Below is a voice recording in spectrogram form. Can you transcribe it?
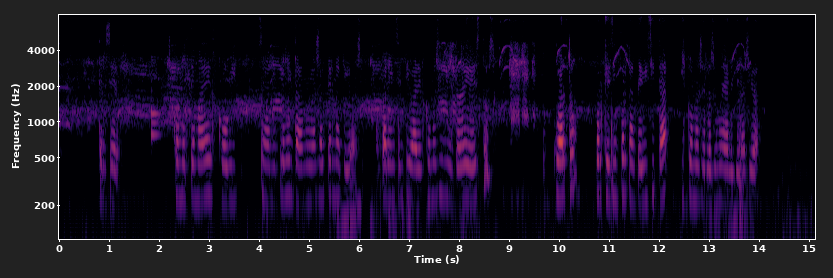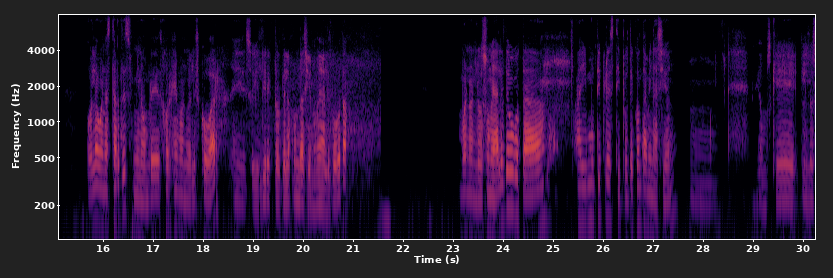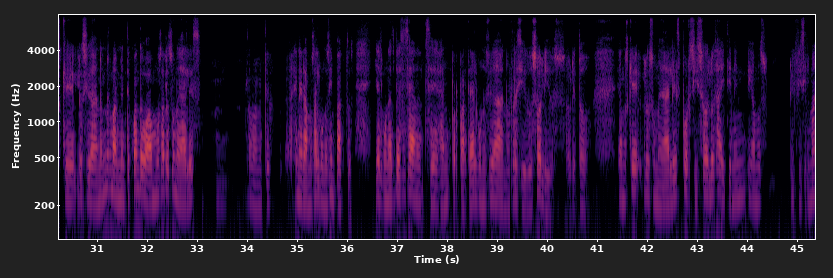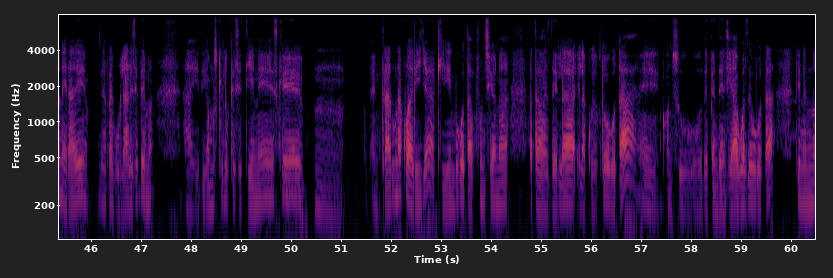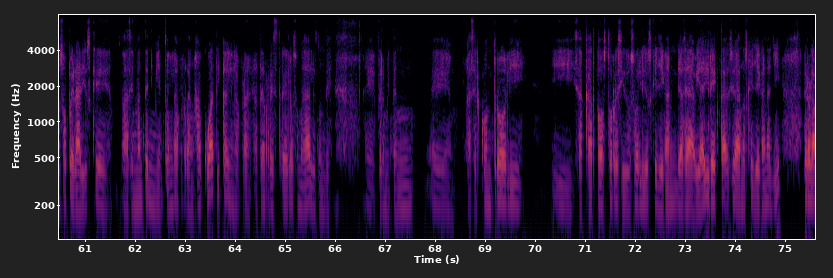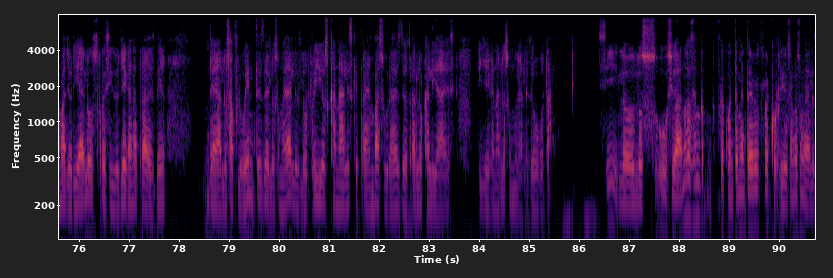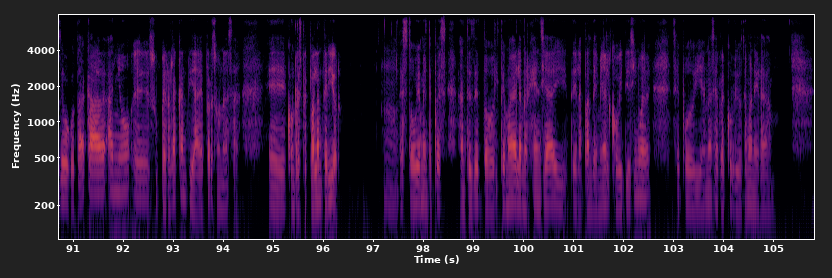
Tercero, con el tema del COVID se han implementado nuevas alternativas para incentivar el conocimiento de estos. Cuarto, porque es importante visitar y conocer los humedales de la ciudad. Hola, buenas tardes. Mi nombre es Jorge Manuel Escobar. Eh, soy el director de la Fundación Humedales Bogotá. Bueno, en los humedales de Bogotá hay múltiples tipos de contaminación Digamos que los que los ciudadanos normalmente cuando vamos a los humedales, mm, normalmente generamos algunos impactos y algunas veces se, dejan por parte de algunos ciudadanos residuos sólidos, sobre todo. Digamos que los humedales por sí solos ahí tienen, digamos, difícil manera de, regular ese tema. Ahí digamos que lo que se tiene es que mm, entrar una cuadrilla. Aquí en Bogotá funciona a través del acueducto Bogotá, eh, con su dependencia de aguas de Bogotá. Tienen unos operarios que hacen mantenimiento en la franja acuática y en la franja terrestre de los humedales, donde eh, permiten eh, hacer control y, y sacar todos estos residuos sólidos que llegan ya sea de vía directa de ciudadanos que llegan allí, pero la mayoría de los residuos llegan a través de, de los afluentes de los humedales, los ríos, canales que traen basura desde otras localidades y llegan a los humedales de Bogotá. Sí, los ciudadanos hacen frecuentemente recorridos en los humedales de Bogotá. Cada año eh, supera la cantidad de personas eh, con respecto al anterior. Mm, esto obviamente pues antes de todo el tema de la emergencia y de la pandemia del COVID-19 se podían hacer recorridos de manera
